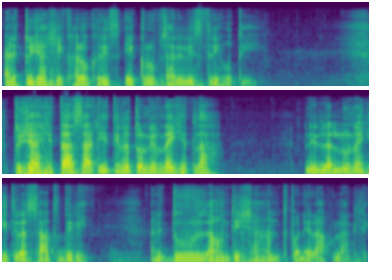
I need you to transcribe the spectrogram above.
आणि तुझ्याशी खरोखरीच एकरूप झालेली स्त्री होती. तुझ्या हितासाठी तिनं तो निर्णय घेतला आणि लल्लूनंही तिला साथ दिली आणि दूर जाऊन ती शांतपणे राहू लागली.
